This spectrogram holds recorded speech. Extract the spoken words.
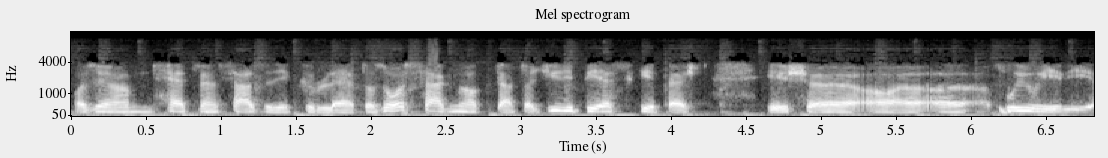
az olyan 70% körül lehet az országnak, tehát a GDP-hez képest, és a, a, a folyóévi,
